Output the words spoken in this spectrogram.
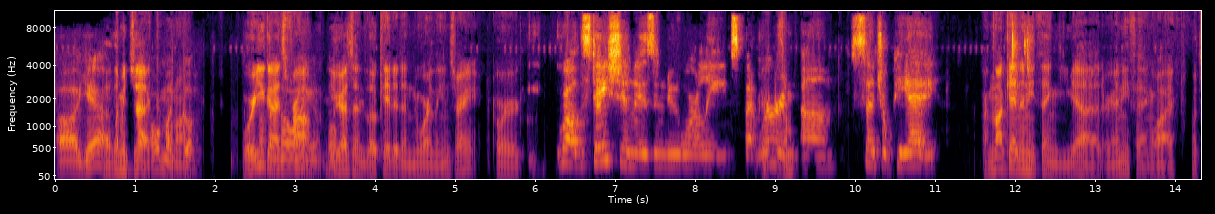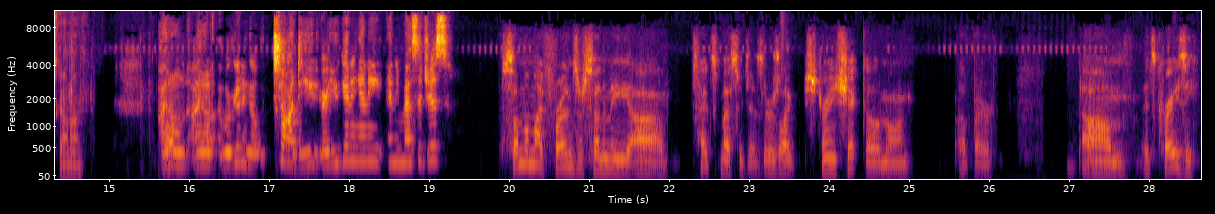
Uh, yeah. Uh, let me check. oh my god. Where are you Uh, guys from? am- You guys are located in New Orleans, right? Or Well, the station is in New Orleans, but Okay, we're in um, Central PA. I'm not getting anything yet or anything. Why? What's going on? I don't. I don't. We're getting a Sean. Do you are you getting any any messages? Some of my friends are sending me uh, text messages. There's like strange shit going on up there. Um, it's crazy.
